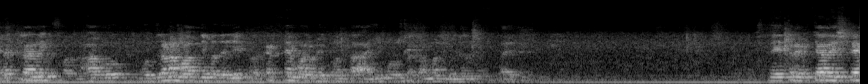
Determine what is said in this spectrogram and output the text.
ಎಲೆಕ್ಟ್ರಾನಿಕ್ಸ್ ಹಾಗೂ ಮುದ್ರಣ ಮಾಧ್ಯಮದಲ್ಲಿ ಪ್ರಕಟಣೆ ಮಾಡಬೇಕು ಅಂತ ಈ ಮೂಲಕ ಸಂಬಂಧ ವಿನಂತಿಸ್ತಾ ಇದ್ದೀನಿ. ಸ್ನೇಹಿತರ ವಿಚಾರ ಇಷ್ಟೇ.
